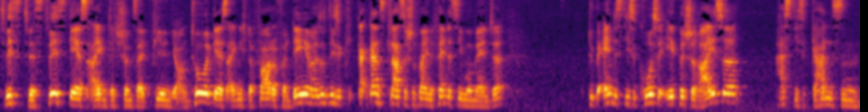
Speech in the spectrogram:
Twist, Twist, Twist, der ist eigentlich schon seit vielen Jahren tot, der ist eigentlich der Vater von dem. Also diese ganz klassischen Final Fantasy Momente du beendest diese große epische Reise, hast diese ganzen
